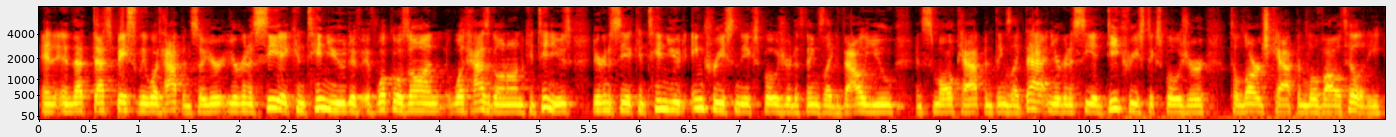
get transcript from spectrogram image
and and that that's basically what happens. So you're you're going to see a continued if, if what goes on what has gone on continues, you're going to see a continued increase in the exposure to things like value and small cap and things like that, and you're going to see a decreased exposure to large cap and low volatility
